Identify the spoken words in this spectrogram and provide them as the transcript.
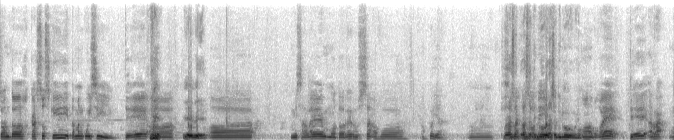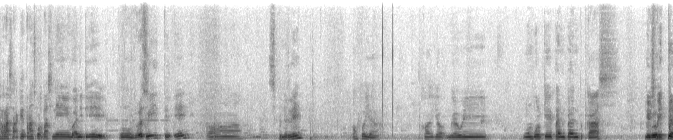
contoh kasus ki temanku isi de eh iya iya eh misalnya motornya rusak apa apa ya Eh, rasa rasa dinggo rasa dinggo Oh, pokoknya DE ra, ngerasake transportasi ini mbak ini DE. hmm, terus Kuwi DE eh sebenarnya apa ya? Kayak gawe ngumpulke bahan-bahan bekas. Gawe sepeda,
